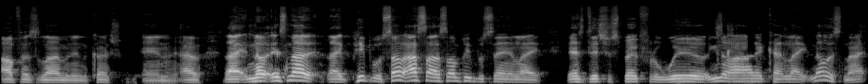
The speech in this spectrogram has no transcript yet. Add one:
offensive lineman in the country. And I like no, it's not like people. Some I saw some people saying like that's disrespect for the will. You know how they kind of like no, it's not.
